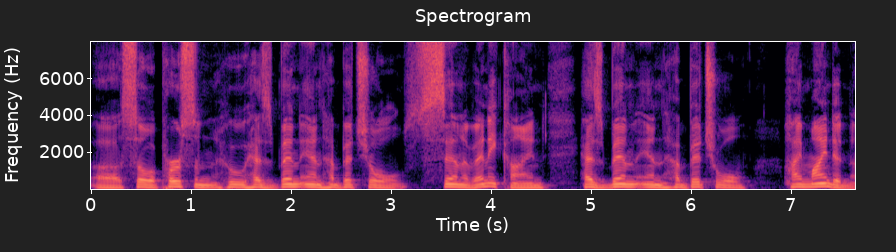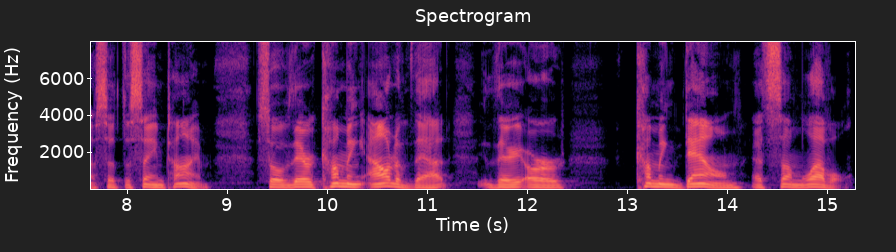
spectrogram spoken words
Uh, so, a person who has been in habitual sin of any kind has been in habitual high mindedness at the same time. So, they're coming out of that, they are coming down at some level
